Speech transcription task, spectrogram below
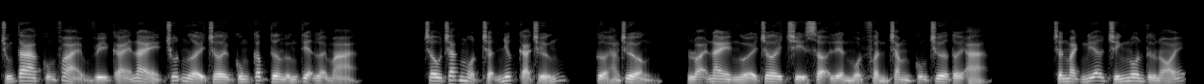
chúng ta cũng phải vì cái này chút người chơi cung cấp tương ứng tiện lợi mà. Châu chắc một trận nhức cả trứng, cửa hàng trưởng, loại này người chơi chỉ sợ liền một phần trăm cũng chưa tới a. Trần Mạch Nghĩa chính ngôn từ nói,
